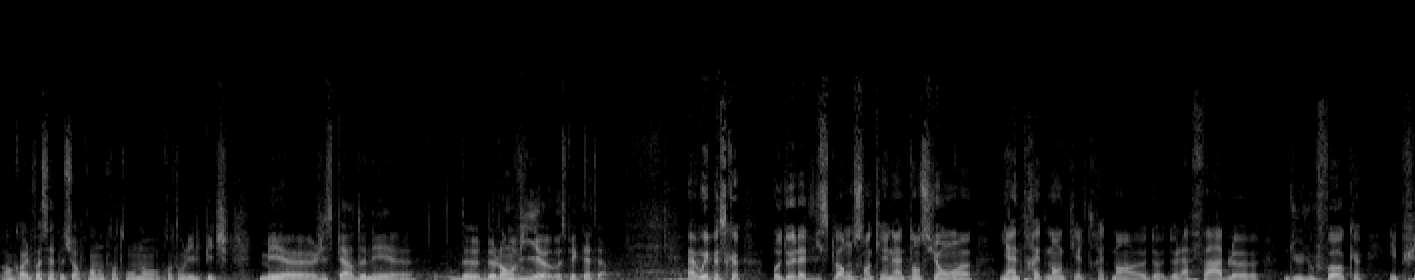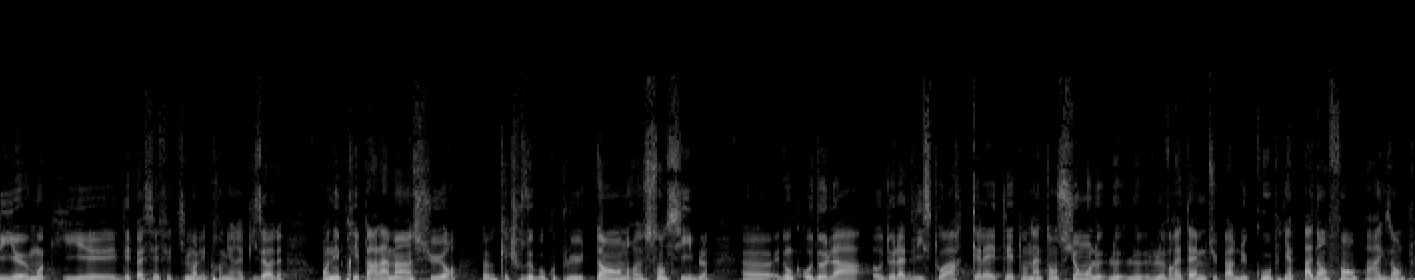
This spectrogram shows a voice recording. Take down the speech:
encore une fois, ça peut surprendre quand on, quand on lit le pitch, mais euh, j'espère donner de, de l'envie aux spectateurs. Ben oui, parce que au-delà de l'histoire, on sent qu'il y a une intention, il y a un traitement qui est le traitement de, de, la fable, du loufoque. Et puis moi qui ai dépassé effectivement les premiers épisodes, on est pris par la main sur euh, quelque chose de beaucoup plus tendre, sensible. Euh, donc au-delà, au-delà de l'histoire, quelle a été ton intention? Le, le, le, vrai thème, tu parles du couple. Il n'y a pas d'enfant, par exemple,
